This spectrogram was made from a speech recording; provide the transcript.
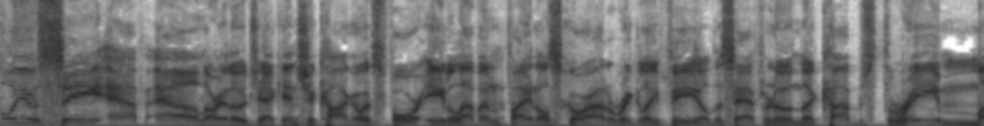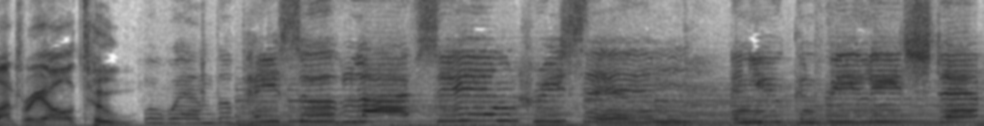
WCFL. Larry Lujack in Chicago. It's 4-11. Final score out of Wrigley Field this afternoon. The Cubs 3, Montreal 2. Well, when the pace of life's increasing and you can feel each step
